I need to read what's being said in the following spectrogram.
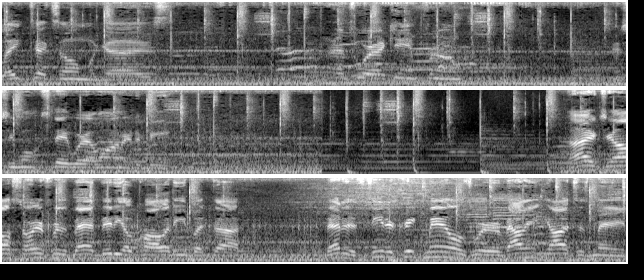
Lake Texoma, guys. That's where I came from. And she won't stay where I want her to be. Alright, y'all. Sorry for the bad video quality, but uh, that is Cedar Creek Mills where Valiant Yachts is made.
